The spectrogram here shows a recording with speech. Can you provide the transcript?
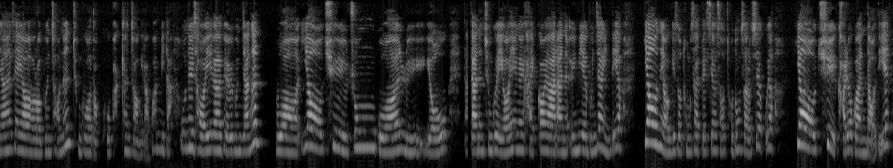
안녕하세요, 여러분. 저는 중국어 덕후 박현정이라고 합니다. 오늘 저희가 배울 문장은 我要去中国旅游. 나는 중국에 여행을 갈 거야 라는 의미의 문장인데요. 要는 여기서 동사 앞에 쓰여서 조동사로 쓰였고요. 要去 가려고 한다 어디에?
